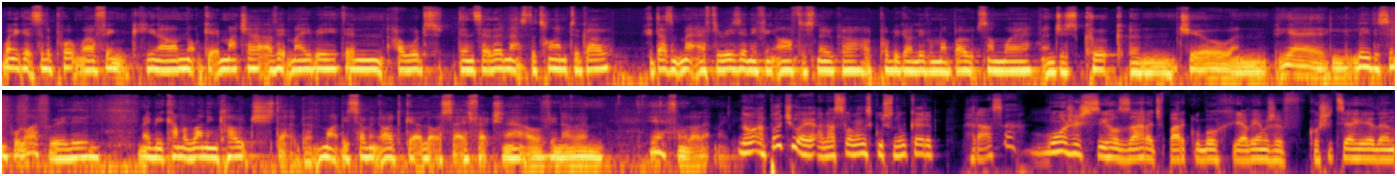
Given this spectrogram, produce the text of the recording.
When it gets to the point where I think you know I'm not getting much out of it, maybe then I would then say then that's the time to go. It doesn't matter if there is anything after snooker. I'd probably go and live on my boat somewhere and just cook and chill and yeah, lead a simple life really. And maybe become a running coach. That, might be something I'd get a lot of satisfaction out of. You know, um, yeah, something like that maybe. No a počúvaj, a na Slovensku snooker hrá sa? Môžeš si ho zahrať v pár kluboch. Ja viem, že v Košiciach je jeden,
